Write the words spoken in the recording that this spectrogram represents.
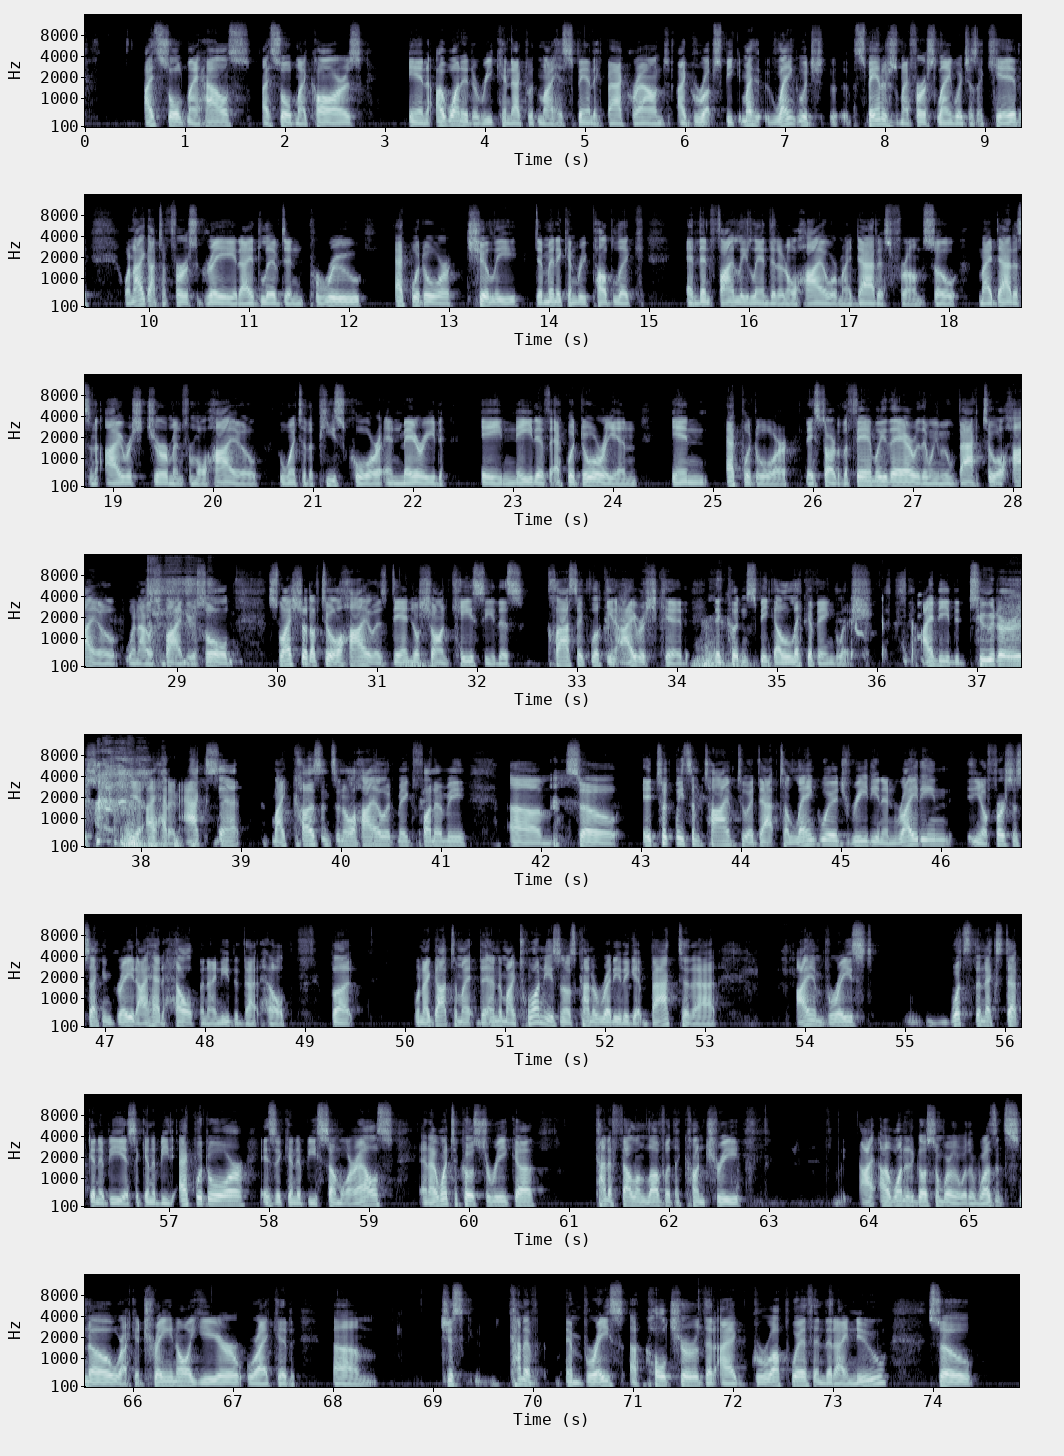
I sold my house, I sold my cars, and I wanted to reconnect with my Hispanic background. I grew up speaking my language, Spanish was my first language as a kid. When I got to first grade, I'd lived in Peru, Ecuador, Chile, Dominican Republic, and then finally landed in Ohio, where my dad is from. So my dad is an Irish German from Ohio who went to the Peace Corps and married a native Ecuadorian in Ecuador. They started the family there. And then we moved back to Ohio when I was five years old. So I showed up to Ohio as Daniel Sean Casey, this classic looking Irish kid that couldn't speak a lick of English. I needed tutors. I had an accent. My cousins in Ohio would make fun of me. Um, so it took me some time to adapt to language, reading, and writing. You know, first and second grade, I had help and I needed that help. But when I got to my the end of my 20s and I was kind of ready to get back to that, I embraced what's the next step going to be? Is it going to be Ecuador? Is it going to be somewhere else? And I went to Costa Rica, kind of fell in love with the country. I, I wanted to go somewhere where there wasn't snow, where I could train all year, where I could um, just kind of embrace a culture that I grew up with and that I knew. So,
